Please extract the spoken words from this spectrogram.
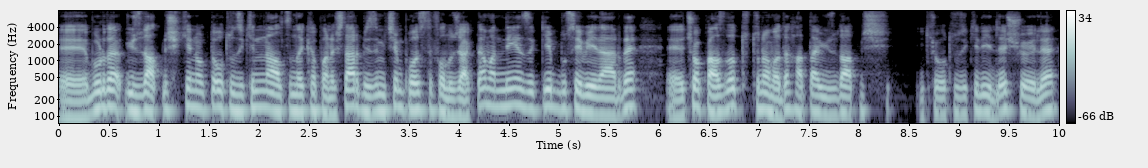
Ee, burada %62.32'nin altında kapanışlar bizim için pozitif olacaktı ama ne yazık ki bu seviyelerde e, çok fazla tutunamadı. Hatta %62.32 değil de şöyle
